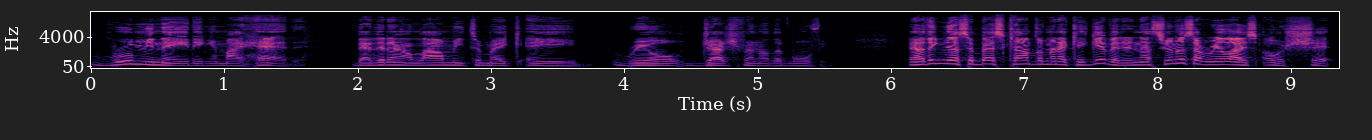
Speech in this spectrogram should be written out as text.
ruminating in my head that didn't allow me to make a real judgment of the movie. And I think that's the best compliment I could give it. And as soon as I realized, oh shit,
